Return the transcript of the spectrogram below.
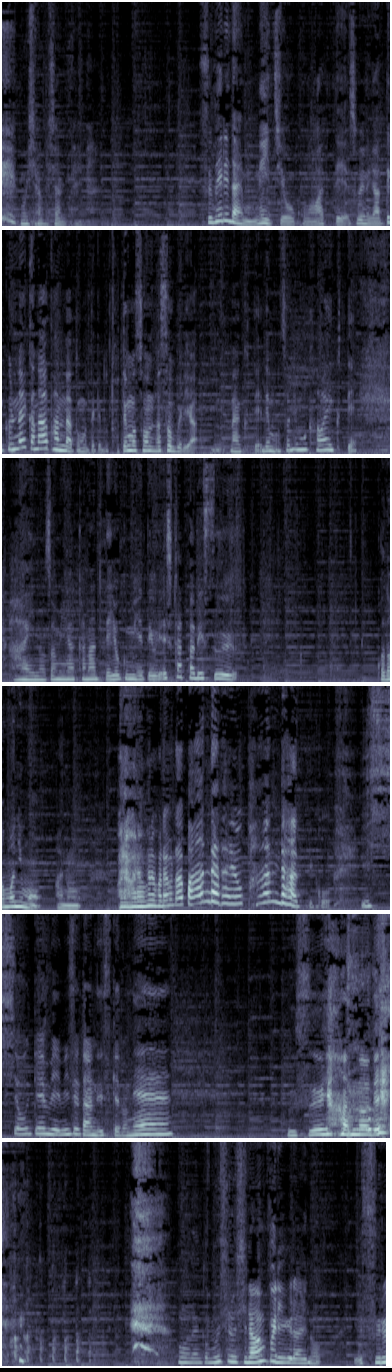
むしゃむしゃみたいな。滑り台もね一応こうあってそういうのやってくれないかなパンダと思ったけどとてもそんな素振りはなくてでもそれも可愛くてはい望みが叶ってよく見えて嬉しかったです。子供にもあのほらほらほらほらほらパンダだよパンダってこう一生懸命見せたんですけどね。薄い反応で。もうなんかむしろ知らんぷりぐらいのスル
